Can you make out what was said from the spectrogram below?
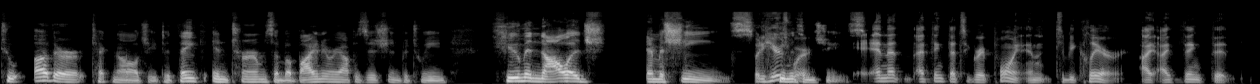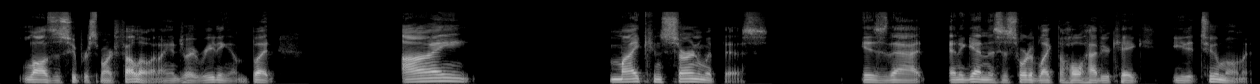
to other technology, to think in terms of a binary opposition between human knowledge and machines. But here's where- and machines. And that I think that's a great point. And to be clear, I, I think that Law is a super smart fellow and I enjoy reading him. But I my concern with this is that, and again, this is sort of like the whole have your cake, eat it too moment.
